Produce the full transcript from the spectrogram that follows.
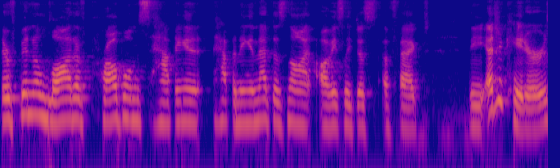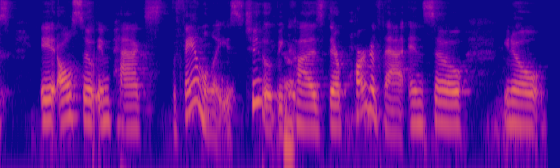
there have been a lot of problems happening happening, and that does not obviously just affect the educators it also impacts the families too because yeah. they're part of that. And so you know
